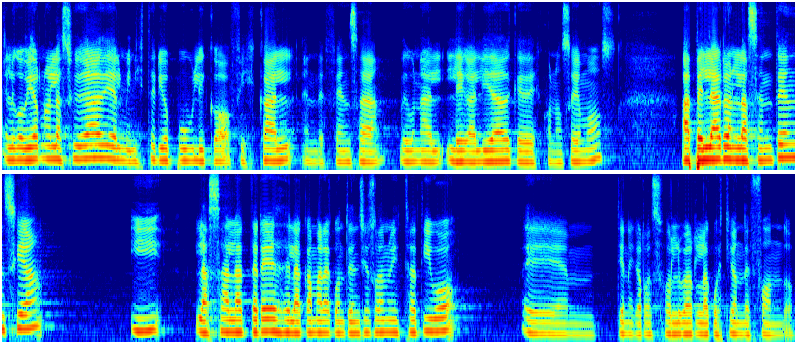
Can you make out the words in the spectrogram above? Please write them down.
el gobierno de la ciudad y el Ministerio Público Fiscal, en defensa de una legalidad que desconocemos, apelaron la sentencia y la Sala 3 de la Cámara Contencioso Administrativo eh, tiene que resolver la cuestión de fondo.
